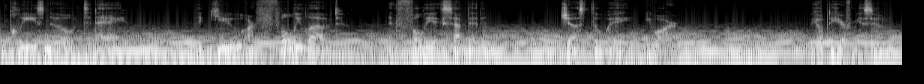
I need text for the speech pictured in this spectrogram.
And please know today that you are fully loved and fully accepted just the way you are. We hope to hear from you soon.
